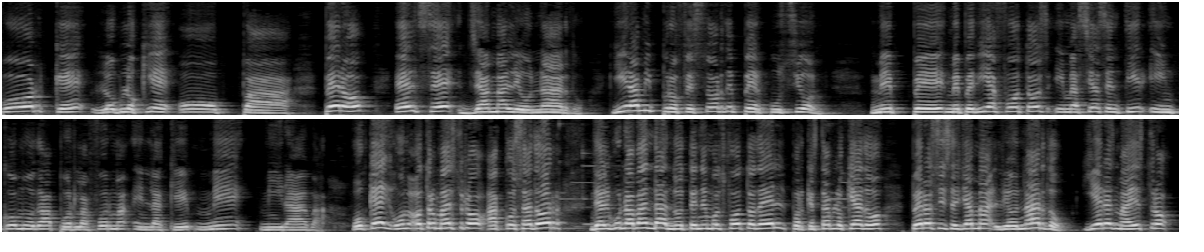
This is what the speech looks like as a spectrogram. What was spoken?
porque lo bloqueé. Opa. Pero él se llama Leonardo y era mi profesor de percusión. Me, pedía fotos y me hacía sentir incómoda por la forma en la que me miraba. Ok, otro maestro acosador de alguna banda, no tenemos foto de él porque está bloqueado, pero si se llama Leonardo y eres maestro,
